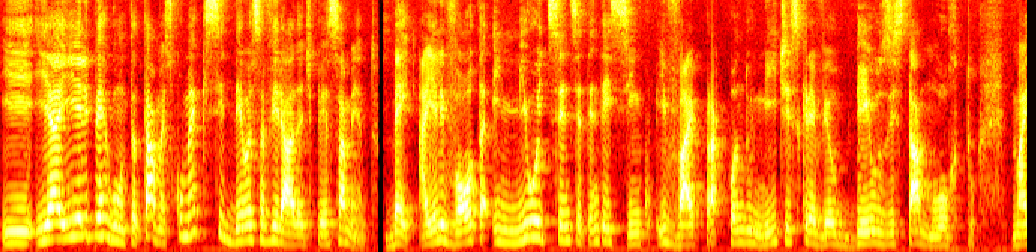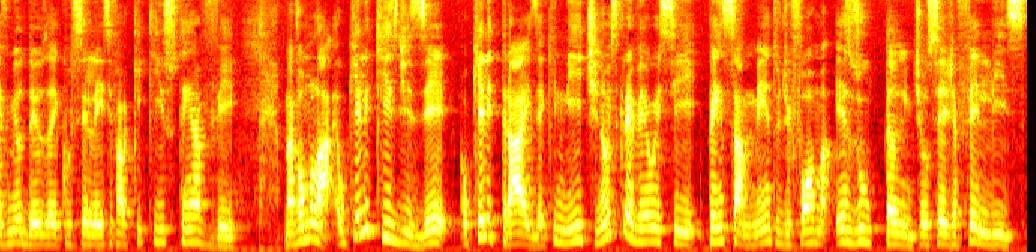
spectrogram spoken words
E, e, aí ele pergunta, tá, mas como é que se deu essa virada de pensamento? Bem, aí ele volta em 1875 e vai para quando Nietzsche escreveu Deus está morto. Mas meu Deus, aí que você lê e você fala, o que, que isso tem a ver? Mas vamos lá, o que ele quis dizer, o que ele traz é que Nietzsche não escreveu esse pensamento de forma exultante, ou seja, feliz.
